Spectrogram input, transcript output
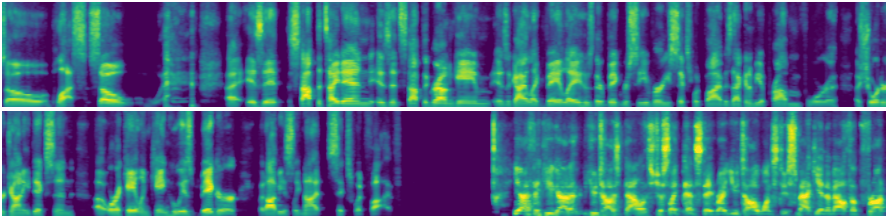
So plus, so Uh, is it stop the tight end? Is it stop the ground game? Is a guy like Vele, who's their big receiver, he's six foot five. Is that going to be a problem for a, a shorter Johnny Dixon uh, or a Kalen King who is bigger, but obviously not six foot five? Yeah, I think you got it. Utah's balanced just like Penn State, right? Utah wants to smack you in the mouth up front.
